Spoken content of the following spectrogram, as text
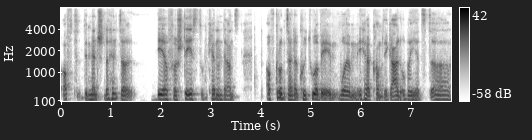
oft den Menschen dahinter eher verstehst und kennenlernst. Aufgrund seiner Kultur, wo er herkommt, egal ob er jetzt äh,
